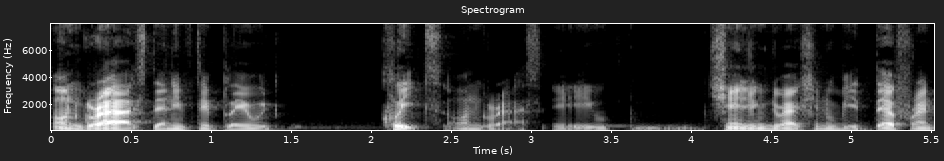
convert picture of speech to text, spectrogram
on grass than if they play with cleats on grass. It, changing direction will be different.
